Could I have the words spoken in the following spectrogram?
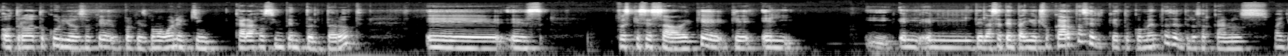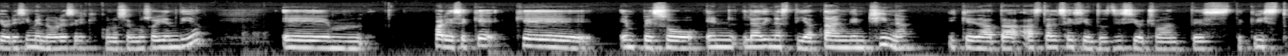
otro dato curioso, que, porque es como, bueno, ¿quién carajos inventó el tarot? Eh, es pues que se sabe que, que el, el, el, de las 78 cartas, el que tú comentas, el de los arcanos mayores y menores, el que conocemos hoy en día, Em, parece que, que empezó en la dinastía Tang en China y que data hasta el 618 antes de Cristo.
